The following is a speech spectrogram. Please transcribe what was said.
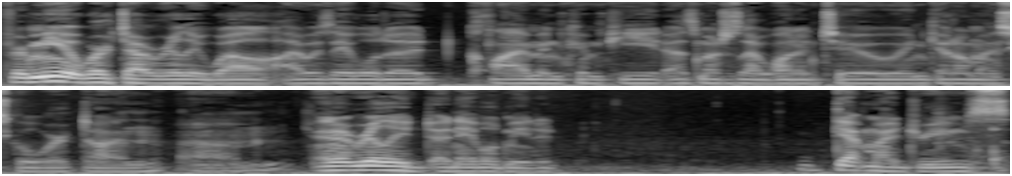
for me, it worked out really well. I was able to climb and compete as much as I wanted to and get all my schoolwork done. Um, and it really enabled me to get my dreams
